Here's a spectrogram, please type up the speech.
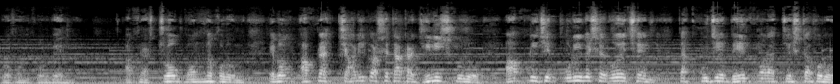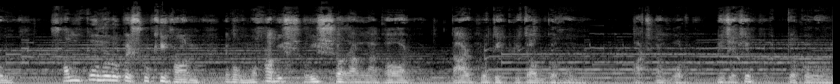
গ্রহণ করবেন। আপনার চোখ বন্ধ করুন এবং আপনার চারিপাশে থাকা জিনিসগুলো, আপনি যে পরিবেশে রয়েছেন তা খুঁজে বের করার চেষ্টা করুন। সম্পূর্ণরূপে সুখী হন এবং মহাবিশ্ব, ঈশ্বর, আল্লাহ, গড তার প্রতি কৃতজ্ঞ হন। পাঁচ নম্বর, নিজেকে মুক্ত করুন।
